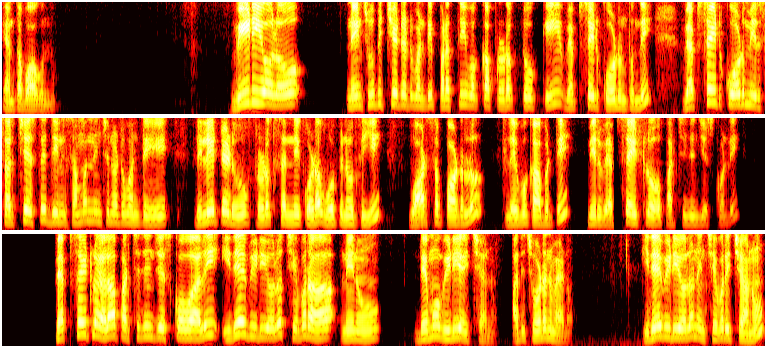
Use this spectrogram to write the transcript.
ఎంత బాగుందో. వీడియోలో నేను చూపించేటటువంటి ప్రతి ఒక్క ప్రొడక్టుకి వెబ్సైట్ కోడ్ ఉంటుంది. వెబ్సైట్ కోడ్ మీరు సెర్చ్ చేస్తే దీనికి సంబంధించినటువంటి రిలేటెడ్ ప్రొడక్ట్స్ అన్నీ కూడా ఓపెన్ అవుతాయి. వాట్సాప్ ఆర్డర్లు లేవు కాబట్టి మీరు వెబ్సైట్లో పర్చేజింగ్ చేసుకోండి. వెబ్సైట్లో ఎలా పర్చేజింగ్ చేసుకోవాలి? ఇదే వీడియోలో చివర నేను డెమో వీడియో ఇచ్చాను. అది చూడండి మేడం. ఇదే వీడియోలో నేను చివరి ఇచ్చాను.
